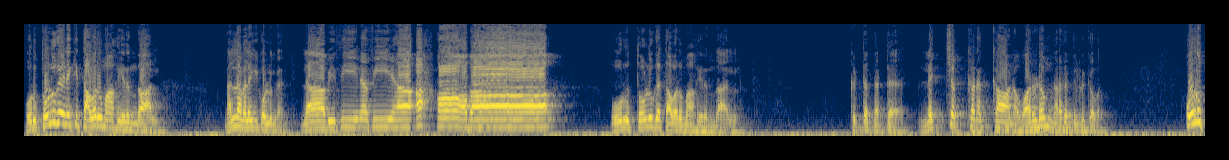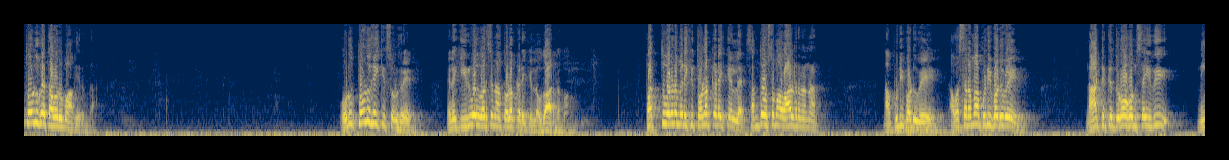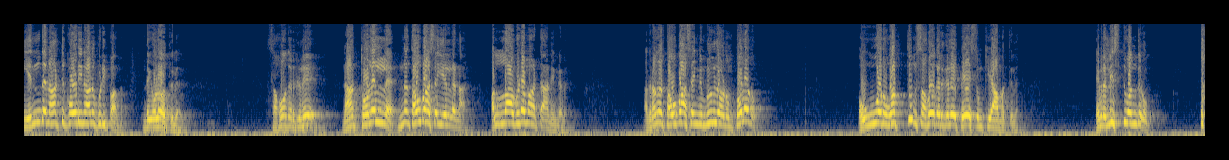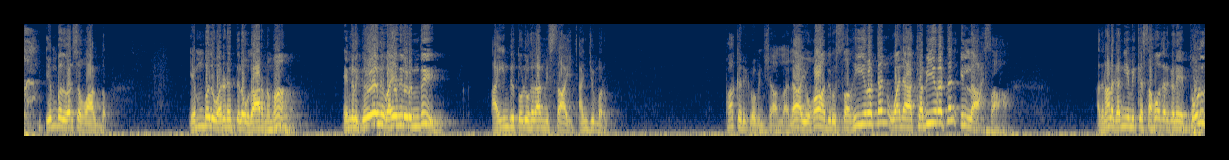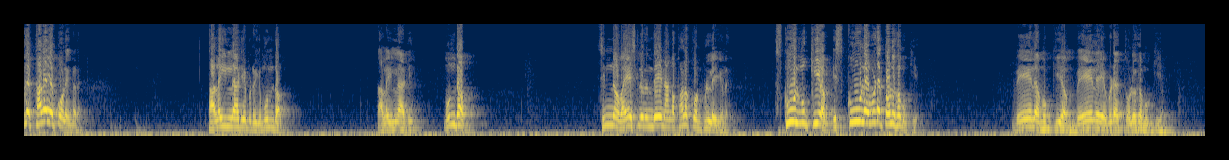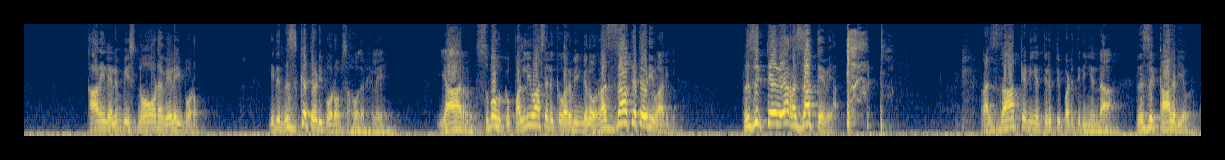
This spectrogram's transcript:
ஒரு தொழுகை எனக்கு தவறுமாக இருந்தால் நல்ல விலகி கொள்ளுங்க. ஒரு தொழுகை தவறுமாக இருந்தால் கிட்டத்தட்ட லட்சக்கணக்கான வருடம் நரகத்தில் இருக்க வரும் ஒரு தொழுகை தவறுமாக இருந்தார். ஒரு தொழுகைக்கு சொல்கிறேன். எனக்கு இருபது வருஷம் நான் தொலை கிடைக்கல உதாரணமா. பத்து வருடம் எனக்கு தொலை கிடைக்கல சந்தோஷமா வாழ்றேன் நான்? நான் பிடிபடுவேன் அவசரமா பிடிபடுவேன். நாட்டுக்கு துரோகம் செய்து நீ எந்த நாட்டுக்கு ஓடினாலும் பிடிப்பாங்க இந்த உலகத்தில். சகோதரர்களே நான் தொழல்ல இன்னும் தௌபா செய்யல நான். அல்லாஹ் விட மாட்டான் எங்களை அதனால தௌபா செய்து மீளணும் தொழணும் ஒவ்வொரு வக்தும் சகோதரர்களே பேசும் கியாமத்தில். எங்க லிஸ்ட் வந்துடும் எண்பது வருஷம் வாழ்ந்தோம். எண்பது வருடத்துல உதாரணமா எங்களுக்கு ஏழு வயதிலிருந்து ஐந்து தொழுகை தான் மிஸ் ஆயிடுச்சு. அஞ்சு வரும். பார்க்க இருக்கிறோம் இன்ஷா அல்லாஹ் லா யுகாதிரு சகீரத்தன் வலா கபீரத்தன் இல்லா அஹ்சாஹா. அதனால கண்ணியமிக்க சகோதரர்களே தொழுக தலையை போல எங்களை. தலை இல்லாட்டி எப்படி இருக்கு முண்டம். தலை இல்லாட்டி முண்டம். சின்ன வயசுல இருந்தே நாங்க பழக்கோம் பிள்ளைகளை. ஸ்கூல் முக்கியம். ஸ்கூலை விட தொழுக முக்கியம். வேலை முக்கியம். வேலையை விட தொழுக முக்கியம். காலையில் எழும்பி ஸ்னோட வேலைக்கு போறோம். இது ரிஸ்க தேடி போறோம் சகோதரர்களே. யார் சுபகுக்கு பள்ளிவாசலுக்கு வருவீங்களோ ரஸ்ஸாக்க தேடி வாரீங்க. ரிசிக் தேவையா ரஸ்ஸாக் தேவையா? ரஜாக்கை நீங்க திருப்திப்படுத்தினீங்கன்னா ரிசு காலடியவர்.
